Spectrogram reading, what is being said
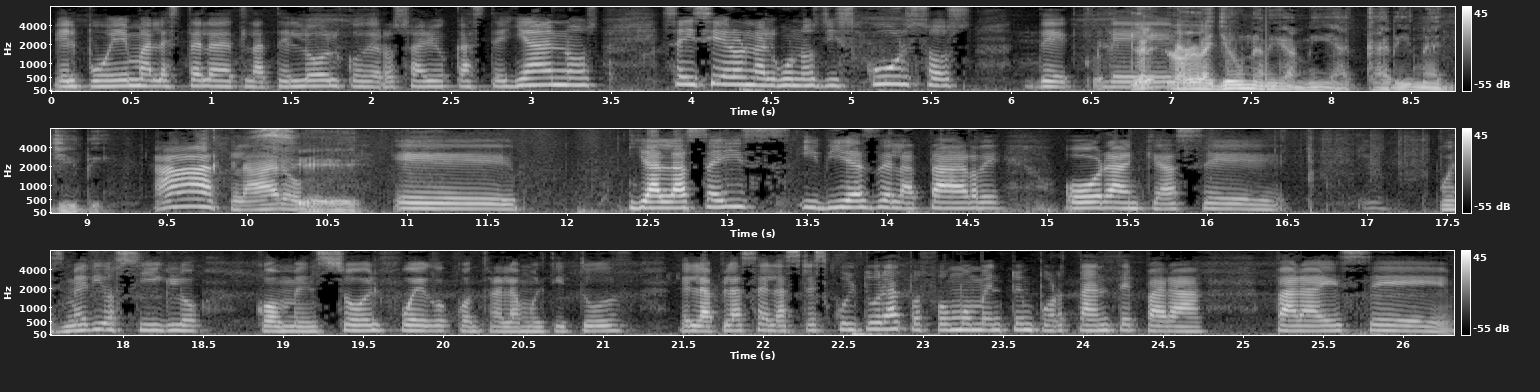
el poema La Estela de Tlatelolco de Rosario Castellanos, se hicieron algunos discursos de... Lo, leyó una amiga mía, Karina Gidi. Ah, claro. Eh, y a las seis y diez de la tarde, hora en que hace pues medio siglo comenzó el fuego contra la multitud de la Plaza de las Tres Culturas, pues fue un momento importante para, para ese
